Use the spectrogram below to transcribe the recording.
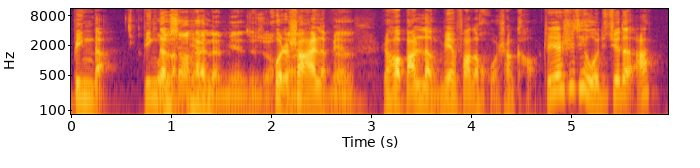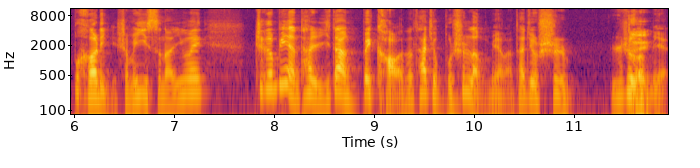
冰的。冰的上海冷面这种，或者上海冷面，然后把冷面放在火上烤，这件事情我就觉得啊不合理，什么意思呢？因为这个面它一旦被烤了，那它就不是冷面了，它就是热面、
